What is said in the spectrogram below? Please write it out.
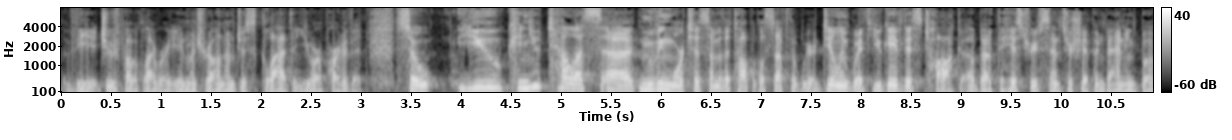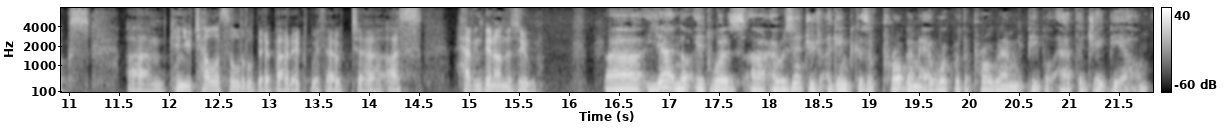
the Jewish Public Library in Montreal. And I'm just glad that you are part of it. So you can you tell us, uh, moving more to some of the topical stuff that we're dealing with? You gave this talk about the history of censorship and banning books. Um, can you tell us a little bit about it without uh, us having been on the Zoom? Uh, yeah, no, it was. Uh, I was introduced again because of programming. I work with the programming people at the JPL.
